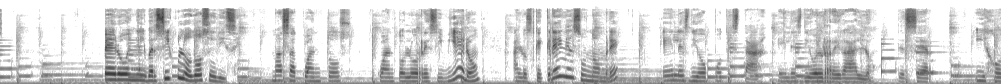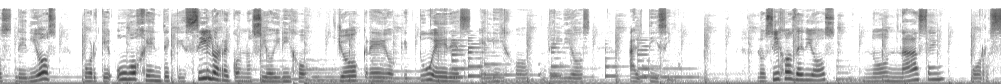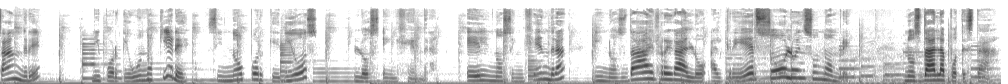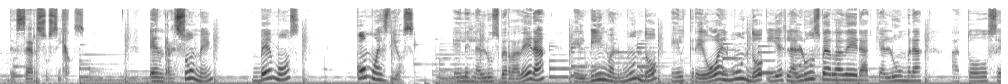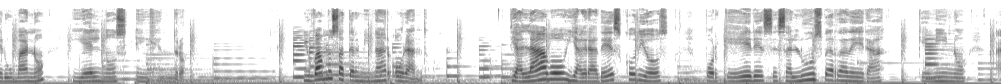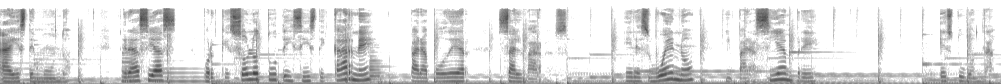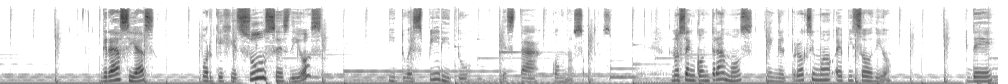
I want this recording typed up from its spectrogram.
Pero en el versículo 12 dice, más a cuantos, cuanto lo recibieron, a los que creen en su nombre, Él les dio potestad, Él les dio el regalo de ser hijos de Dios porque hubo gente que sí lo reconoció y dijo, yo creo que tú eres el Hijo del Dios Altísimo. Los hijos de Dios no nacen por sangre ni porque uno quiere, sino porque Dios los engendra. Él nos engendra y nos da el regalo al creer solo en su nombre. Nos da la potestad de ser sus hijos. En resumen, vemos cómo es Dios. Él es la luz verdadera, Él vino al mundo, Él creó el mundo y es la luz verdadera que alumbra a todo ser humano y Él nos engendró. Y vamos a terminar orando. Te alabo y agradezco Dios porque eres esa luz verdadera que vino a este mundo. Gracias porque solo tú te hiciste carne para poder salvarnos. Eres bueno y para siempre es tu bondad. Gracias porque Jesús es Dios y tu Espíritu está con nosotros. Nos encontramos en el próximo episodio de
